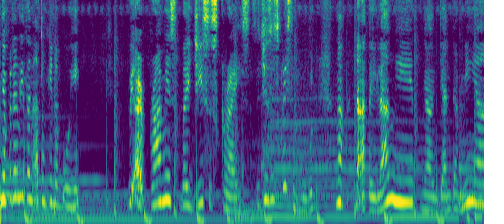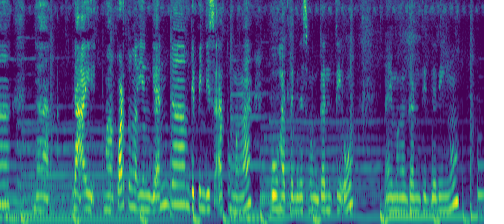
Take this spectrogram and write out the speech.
Nga pananglitan atong kinabuhi. We are promised by Jesus Christ. Si Jesus Christ namugod nga naatay langit, nga giandam niya, nga naay mga kwarto nga iyang giandam, depende sa atong mga buhat labi na sa mga ganti o. Oh na ay mga ganti diringo oo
